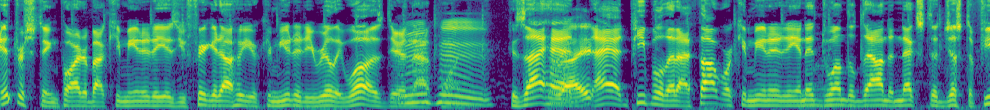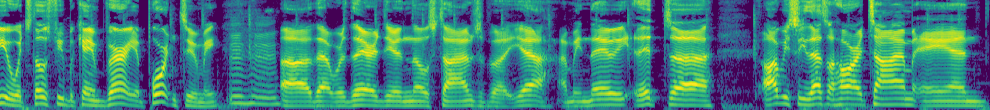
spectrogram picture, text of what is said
interesting part about community is you figured out who your community really was during that point. Because I had Right. I had people that I thought were community, and it dwindled down to next to just a few, which those few became very important to me uh, that were there during those times. But yeah, I mean they it. Uh, Obviously, that's a hard time, and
